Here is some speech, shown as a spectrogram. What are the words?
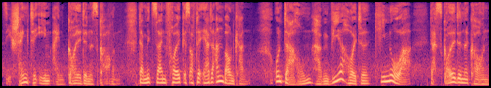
Sie schenkte ihm ein goldenes Korn, damit sein Volk es auf der Erde anbauen kann. Und darum haben wir heute Quinoa, das goldene Korn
